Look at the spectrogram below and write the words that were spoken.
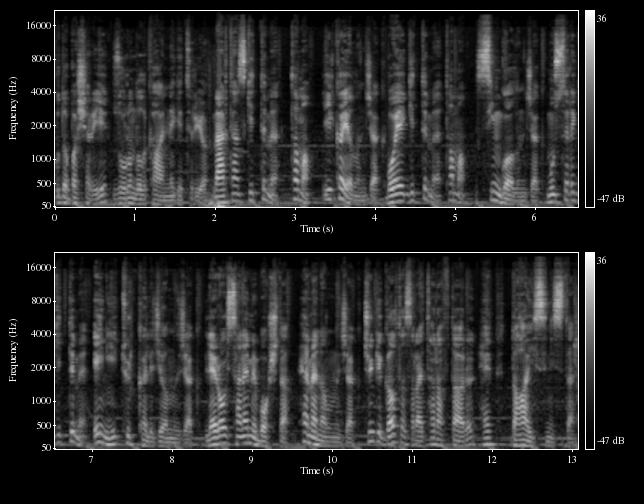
Bu da başarıyı zorundalık haline getiriyor. Mertens gitti mi? Tamam. İlkay alınacak. Boya gitti mi? Tamam. Singo alınacak. Muslera gitti mi? En iyi Türk kaleci alınacak. Leroy Sané mi boşta? Hemen alınacak. Çünkü Galatasaray taraftarı hep daha iyisini ister.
